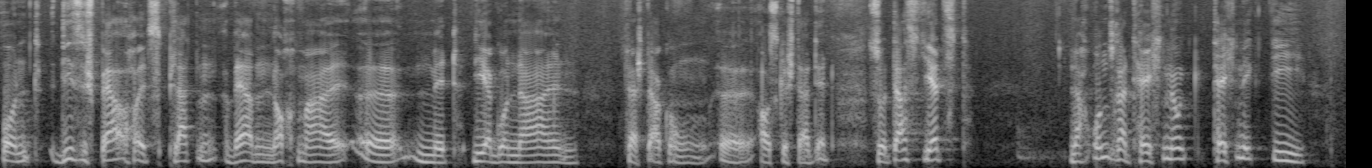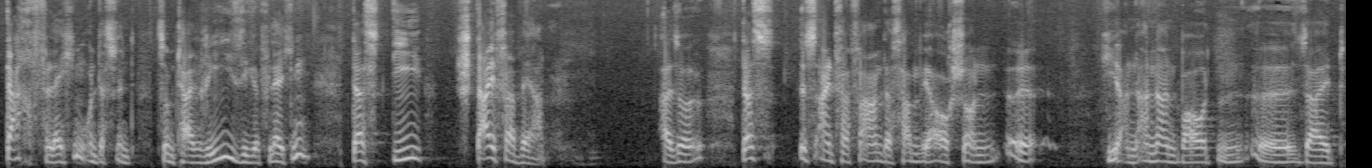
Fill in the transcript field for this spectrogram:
Und diese Sperrholzplatten werden nochmal äh, mit diagonalen Verstärkungen äh, ausgestattet, sodass jetzt nach unserer Technik, Technik die Dachflächen, und das sind zum Teil riesige Flächen, dass die steifer werden. Also das ist ein Verfahren, das haben wir auch schon äh, hier an anderen Bauten äh, seit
